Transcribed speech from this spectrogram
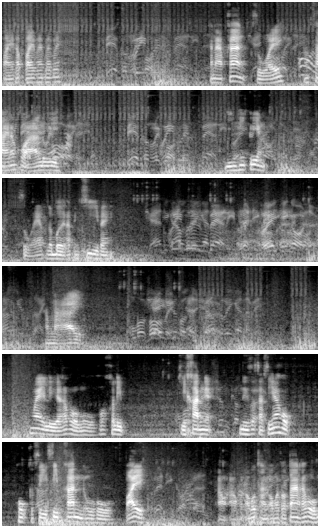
ไปครับไปไปไปไปขนาบข้างสวยทั้งซ้ายทั้งขวาลุย ยิงให้เกลี้ยง สวยรระเบิดครับเป็นขี้ไปทำลาย Moving position. Countering enemy. ไม่เหลือครับผม โอ้โหพวกคลิปกี่คันเนี่ยหนึ่งสองสามสี่ห้าหกหกกับสี่สิบคัน โอ้โห ไป เอาเอาเอารถถังออกมาต่อต้านครับผม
